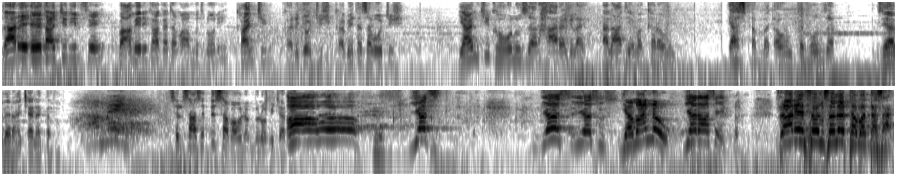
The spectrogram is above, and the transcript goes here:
ዛሬ እህታችን ኢልፌ በአሜሪካ ከተማ የምትኖሪ ከአንቺም ከልጆችሽ ከቤተሰቦችሽ ያንቺ ከሆኑ ዘር ሀረግ ላይ ጠላት የመከረውን ያስቀመጠውን ክፉን ዘር እግዚአብሔር አጨነገፈው። አሜን። 66 72 ብሎ የሚጨርስ አዎ! Yes! Yes! ኢየሱስ! የማን ነው? የራሴ! ዛሬ ሰንሰለት ተበጠሳል።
